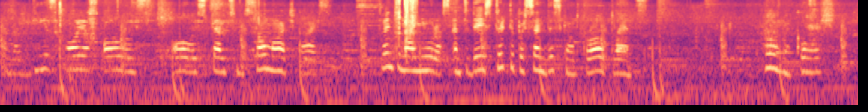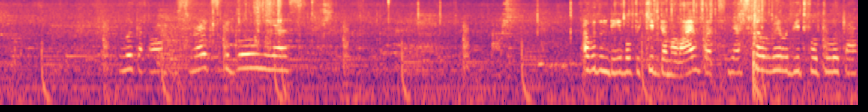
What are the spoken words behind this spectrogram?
And like these Hoyas always, always tempt me so much, guys. 29 euros and today is 30% discount for all plants. Oh my gosh. Look at all those Rex begonias. I wouldn't be able to keep them alive, but they're still really beautiful to look at.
